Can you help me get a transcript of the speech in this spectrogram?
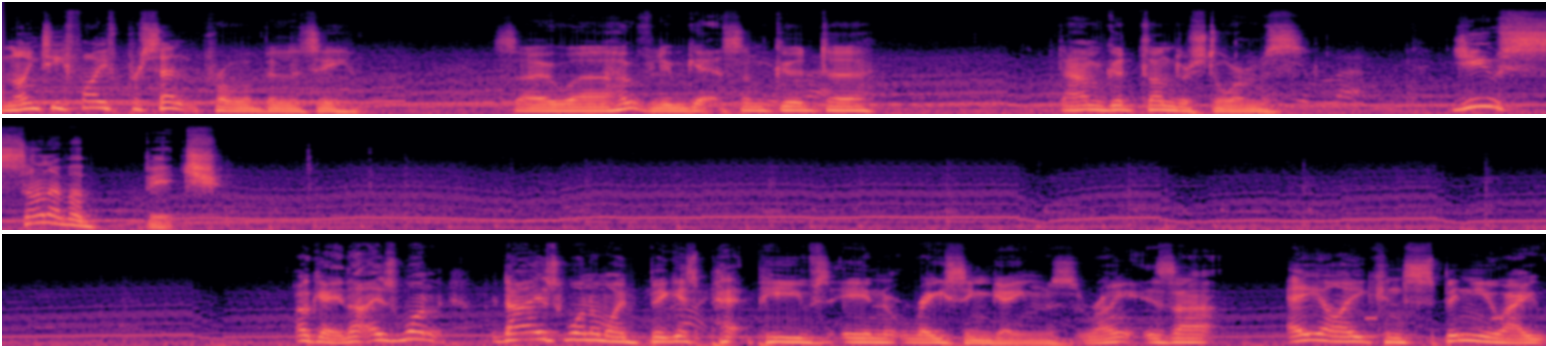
95% probability. So uh, hopefully we get some good, uh, damn good thunderstorms. You son of a bitch. Okay, that is one that is one of my biggest pet peeves in racing games, right? Is that AI can spin you out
